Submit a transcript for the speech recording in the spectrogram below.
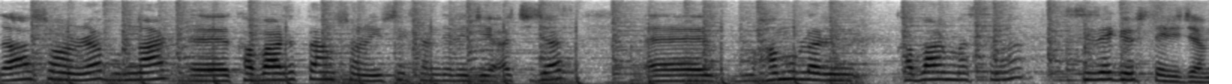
Daha sonra bunlar e, kabardıktan sonra 180 dereceye açacağız. E, hamurların kabarmasını size göstereceğim.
